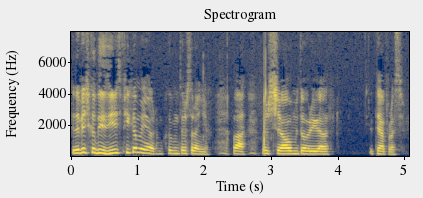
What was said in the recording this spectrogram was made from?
cada vez que ele diz isso, fica maior. Uma coisa muito estranha. Vá, mas tchau, muito obrigado. Até à próxima.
